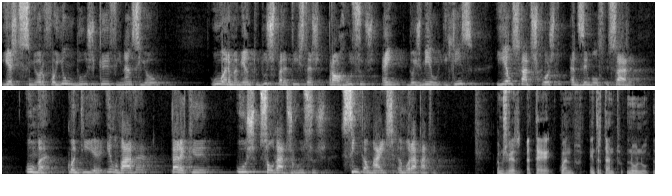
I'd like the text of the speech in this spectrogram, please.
este senhor foi um dos que financiou o armamento dos separatistas pró-russos em 2015 e ele está disposto a desembolsar uma quantia elevada para que os soldados russos sintam mais amor à pátria. Vamos ver até quando. Entretanto, Nuno eh,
